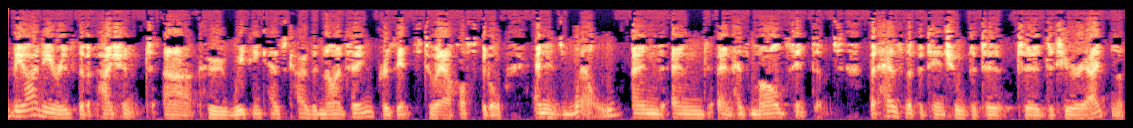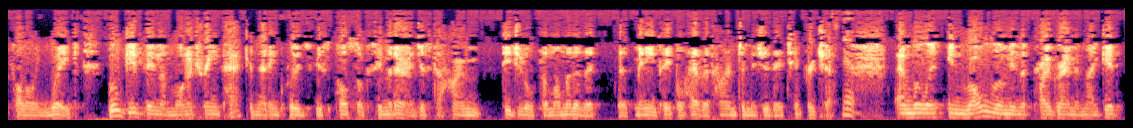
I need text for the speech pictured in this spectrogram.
the idea is that a patient uh, who we think has COVID-19 presents to our hospital and is well and, and, and has mild symptoms, but has the potential to, to, to deteriorate in the following week. We'll give them a monitoring pack, and that includes this pulse oximeter and just a home digital thermometer that, that many people have at home to measure their temperature. Yep. And we'll enrol them in the program and they get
